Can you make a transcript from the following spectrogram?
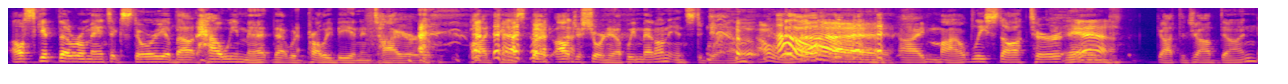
I'll skip the romantic story about how we met. That would probably be an entire podcast, but I'll just shorten it up. We met on Instagram. All right. I mildly stalked her Yeah. and got the job done.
